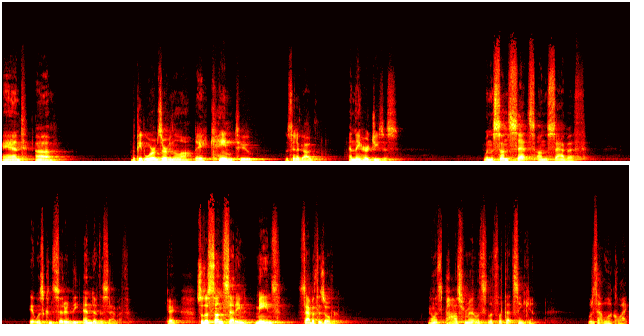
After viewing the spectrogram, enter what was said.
And um, the people were observing the law. They came to the synagogue and they heard Jesus. When the sun sets on the Sabbath, it was considered the end of the Sabbath. Okay? So the sun setting means Sabbath is over. Now let's pause for a minute. Let's, let's let that sink in. What does that look like?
